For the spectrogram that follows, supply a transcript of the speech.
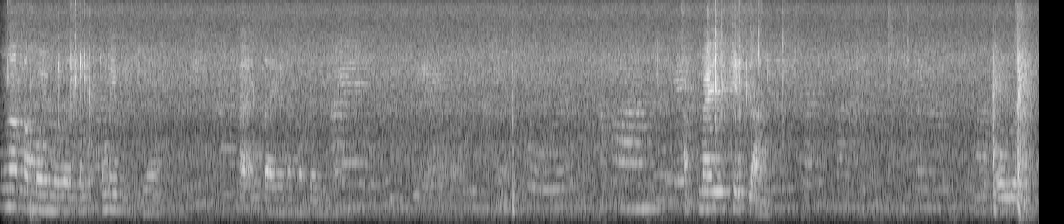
Mga kamoy mo lang kung may video. Kain tayo ng maganda. At may litip lang. Makulo.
